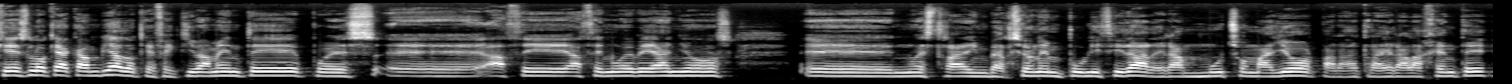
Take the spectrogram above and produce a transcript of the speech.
¿Qué es lo que ha cambiado? Que efectivamente, pues hace, hace nueve años eh, nuestra inversión en publicidad era mucho mayor para atraer a la gente.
